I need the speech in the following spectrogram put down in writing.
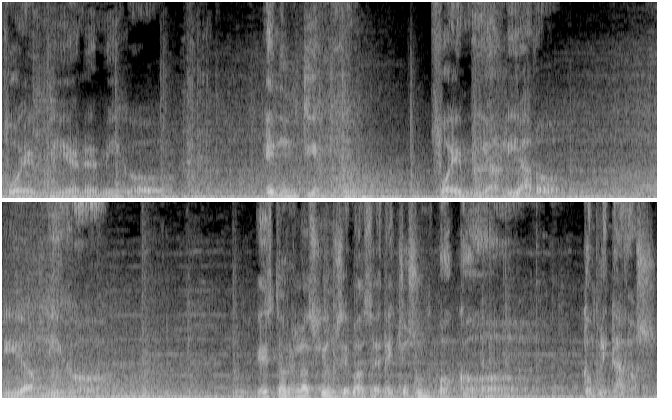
Fue mi enemigo. En un tiempo, fue mi aliado y amigo. Esta relación se basa en hechos un poco complicados.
